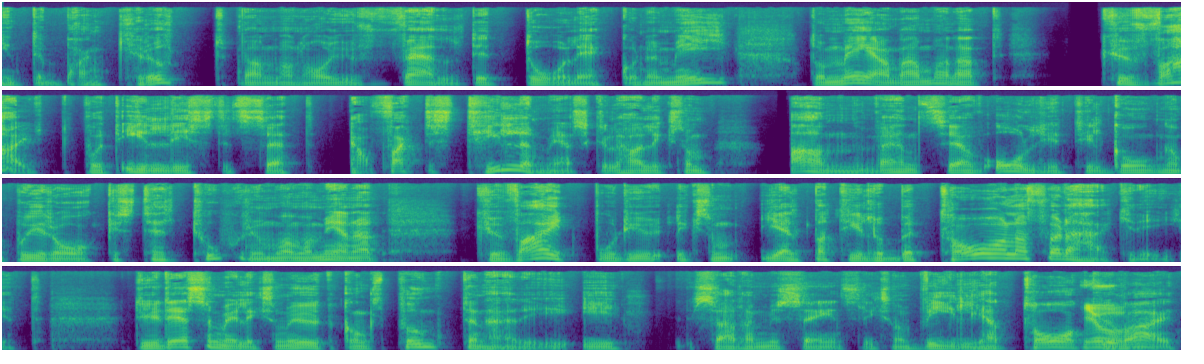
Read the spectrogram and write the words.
inte bankrutt, men man har ju väldigt dålig ekonomi. Då menar man att Kuwait på ett illistigt sätt, ja faktiskt till och med skulle ha liksom använt sig av oljetillgångar på irakiskt territorium. Och man menar att Kuwait borde ju liksom hjälpa till att betala för det här kriget. Det är det som är liksom utgångspunkten här i, i Saddam Husseins liksom vilja att ta Kuwait.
